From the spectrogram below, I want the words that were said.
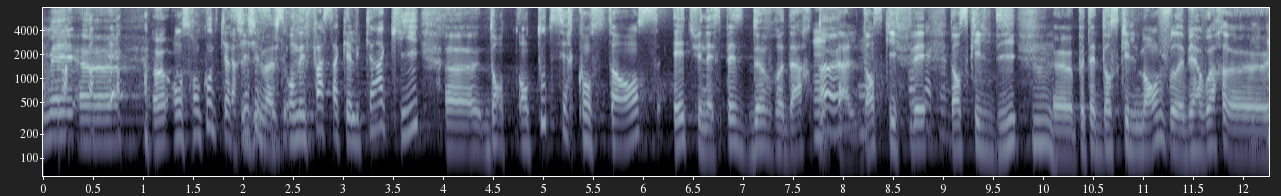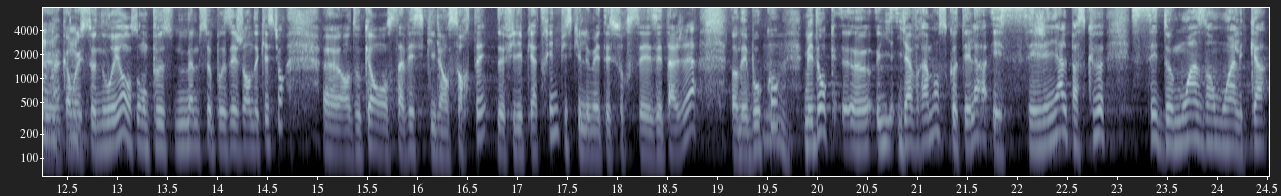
Mais euh, euh, on se rend compte qu'on est face à quelqu'un qui, euh, dans, en toutes circonstances, est une espèce d'œuvre d'art totale. Dans ce qu'il fait, dans ce qu'il dit, euh, peut-être dans ce qu'il mange. Je voudrais bien voir euh, comment il se nourrit. On, on peut même se poser ce genre de questions. Euh, en tout cas, on savait ce qu'il en sortait de Philippe Catherine, puisqu'il le mettait sur ses étagères, dans des bocaux. Mais donc, euh, il y a vraiment ce côté-là. Et c'est génial parce que c'est de moins en moins le cas.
